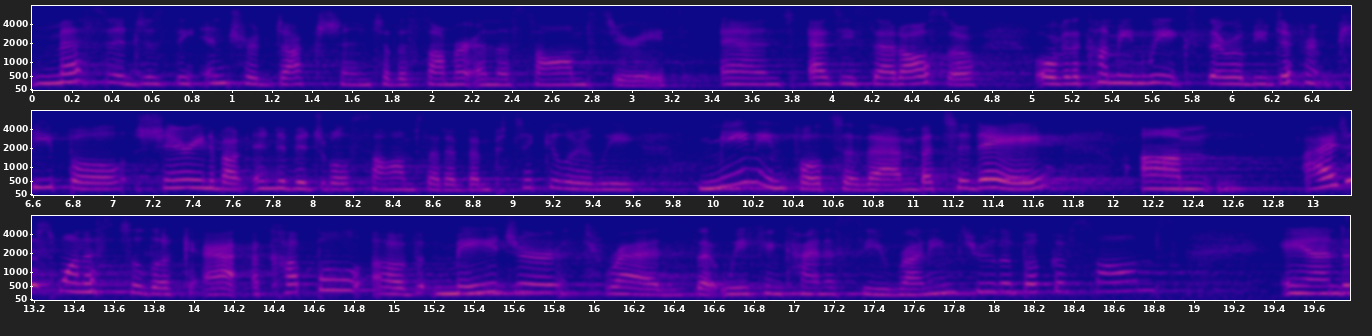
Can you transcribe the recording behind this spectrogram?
message is the introduction to the Summer and the Psalm series. And as he said also, over the coming weeks, there will be different people sharing about individual Psalms that have been particularly meaningful to them. But today, um, I just want us to look at a couple of major threads that we can kind of see running through the book of Psalms and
